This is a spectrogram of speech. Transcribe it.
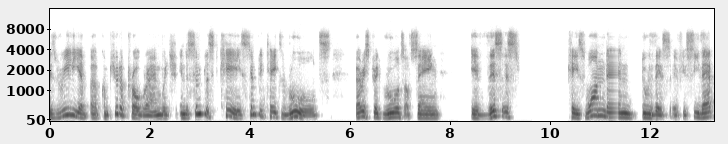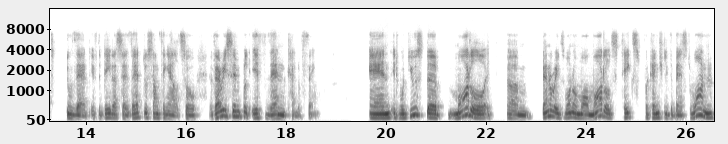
is really a, a computer program, which in the simplest case simply takes rules, very strict rules of saying, if this is case one, then do this. If you see that, do that. If the data says that, do something else. So a very simple if then kind of thing. And it would use the model, it um, generates one or more models, takes potentially the best one,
